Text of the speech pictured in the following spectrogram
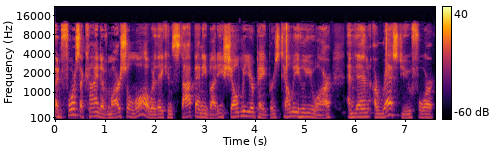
enforce a kind of martial law where they can stop anybody, show me your papers, tell me who you are, and then arrest you for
